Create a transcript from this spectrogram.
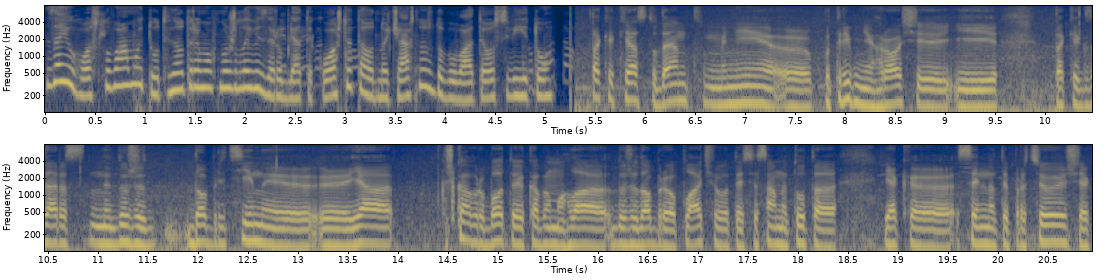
За його словами, тут він отримав можливість заробляти кошти та одночасно здобувати освіту. Так як я студент, мені е, потрібні гроші, і так як зараз не дуже добрі ціни, е, я шукав роботу, яка би могла дуже добре оплачуватися. Саме тут, як е, сильно ти працюєш, як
